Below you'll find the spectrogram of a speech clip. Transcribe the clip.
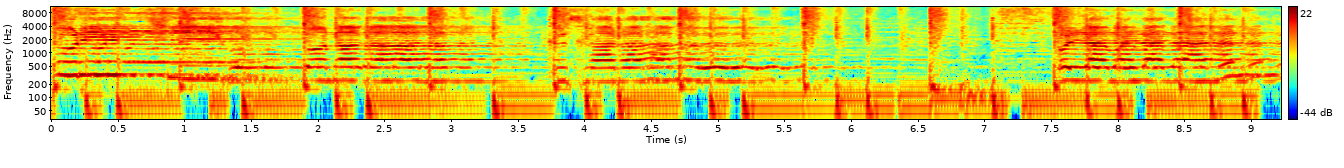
뿌리치고 떠나가는 그 사랑을 몰라 몰라 나는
